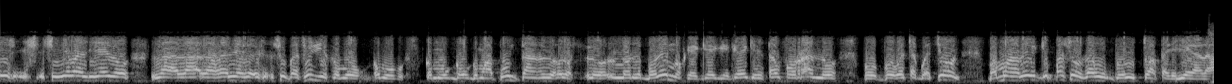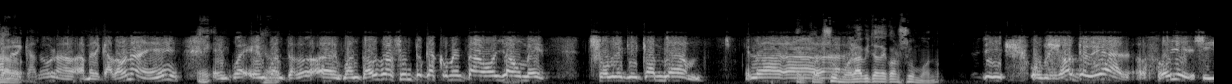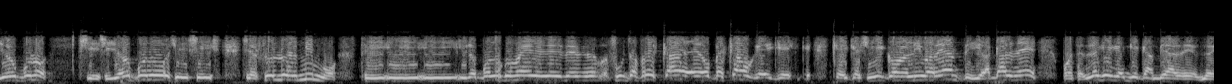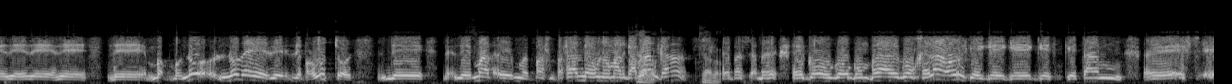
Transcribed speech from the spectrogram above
se lleva el dinero las la, grandes superficies como como como como, apuntan los, los, de Podemos que, que, que se están forrando por, por esta cuestión vamos a ver qué pasos da un producto hasta que llega a la Mercadona, a Mercadona ¿eh? eh en, en, cuanto a, en cuanto a otro asunto que has comentado Jaume sobre que cambia la, el consumo, el hábito de consumo, ¿no? Obligado te veas. Oye, si yo puedo, si, si yo no puedo, si, si, si el sueldo es el mismo y, y, y no puedo comer fruta fresca eh, o pescado que, que, que, que, sigue con el IVA de antes y la carne, pues tendré que, que cambiar de, de, de, de, de no, no de, de, productos, de, de, eh, pasarme a una marca blanca, eh, comprar congelados que, que, que, que, están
